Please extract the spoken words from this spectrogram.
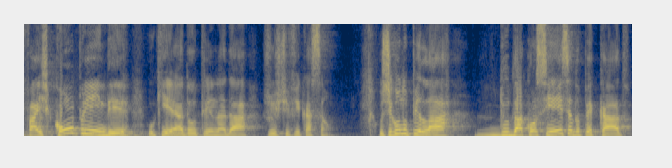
faz compreender o que é a doutrina da justificação. O segundo pilar do, da consciência do pecado,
